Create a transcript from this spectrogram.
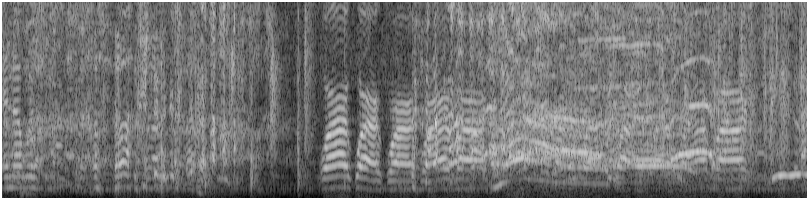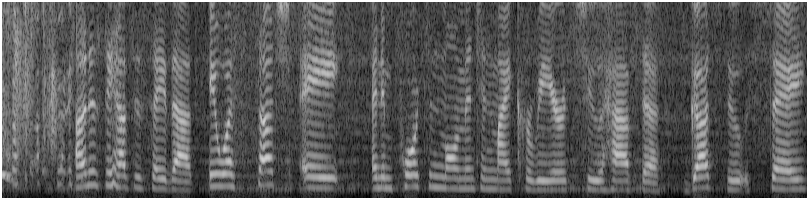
and I was. Work, work, work, work, work. honestly have to say that it was such a an important moment in my career to have the guts to say,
